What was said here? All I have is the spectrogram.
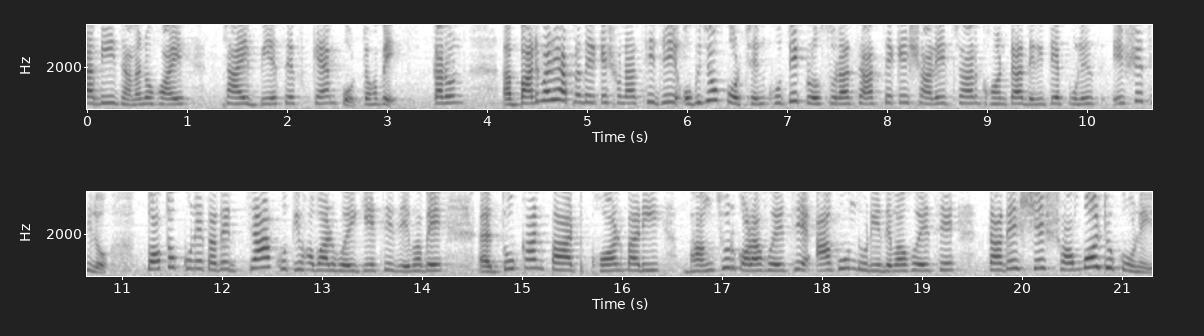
দাবি জানানো হয়, স্থায়ী বিএসএফ ক্যাম্প করতে হবে। কারণ বারে আপনাদেরকে শোনাচ্ছি যে অভিযোগ করছেন ক্ষতিগ্রস্তরা চার থেকে সাড়ে চার ঘণ্টা দেরিতে পুলিশ এসেছিল। ততক্ষণে তাদের যা ক্ষতি হবার হয়ে গিয়েছে, যেভাবে দোকানপাট, ঘরবাড়ি ভাঙচুর করা হয়েছে, আগুন ধরিয়ে দেওয়া হয়েছে, তাদের সে সম্বলটুকুও নেই,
